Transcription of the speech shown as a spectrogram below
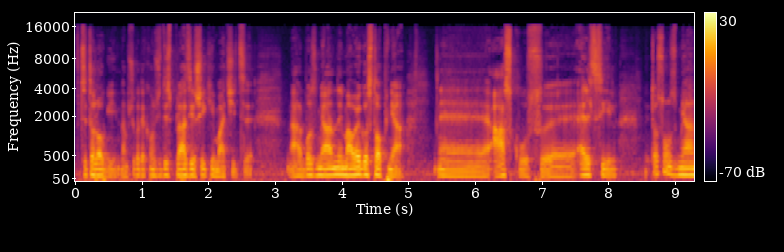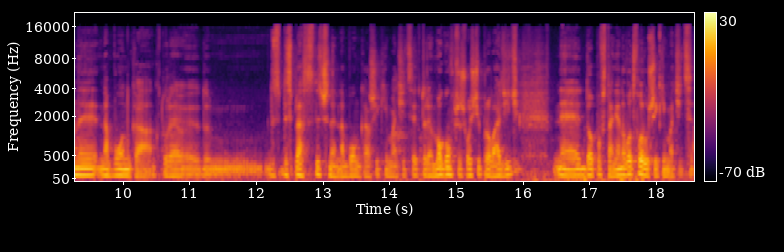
w cytologii, na przykład jakąś dysplazję szyjki macicy albo zmiany małego stopnia, e, ascus, LSIL, to są zmiany nabłonka, które dysplastyczne nabłonka szyjki macicy, które mogą w przyszłości prowadzić do powstania nowotworu szyjki macicy.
